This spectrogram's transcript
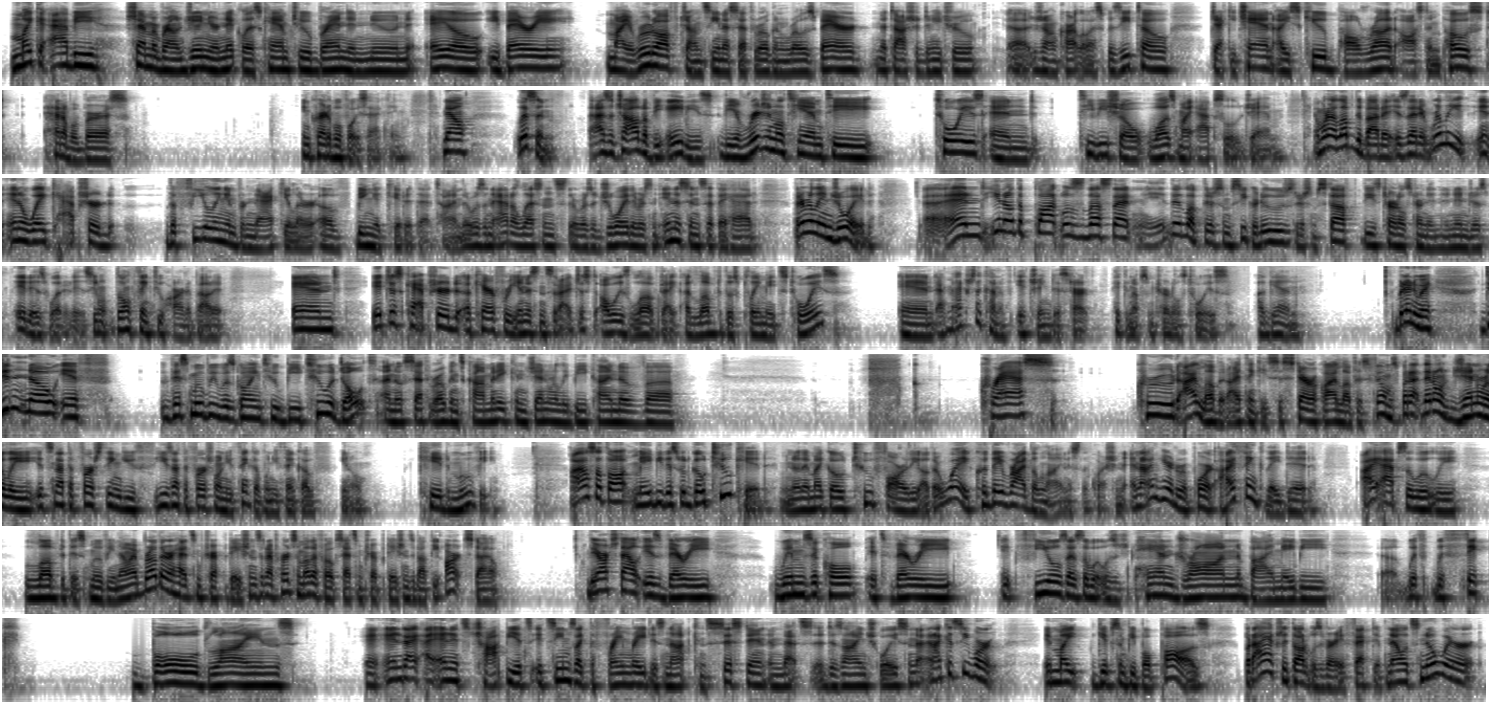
Micah Abbey, Shamon Brown Jr., Nicholas Cantu, Brandon Noon, Ayo Edebiri, Maya Rudolph, John Cena, Seth Rogen, Rose Baird, Natasha Demetriou, uh, Giancarlo Esposito, Jackie Chan, Ice Cube, Paul Rudd, Austin Post, Hannibal Buress. Incredible voice acting. Now, listen, as a child of the 80s, the original TMT toys and TV show was my absolute jam. And what I loved about it is that it really, in, in a way, captured the feeling and vernacular of being a kid at that time. There was an adolescence, there was a joy, there was an innocence that they had that I really enjoyed. Uh, and you know the plot was thus that eh, look there's some secret ooze there's some stuff. These turtles turned into ninjas. It is what it is. You don't don't think too hard about it. And it just captured a carefree innocence that i just always loved. I, I loved those playmates toys. And i'm actually kind of itching to start picking up some turtles toys again. But anyway didn't know if this movie was going to be too adult. I know seth rogen's comedy can generally be kind of uh, crass, crude. I love it. I think he's hysterical. I love his films, but they don't generally. It's not the first thing you. Th- he's not the first one you think of when you think of you know kid movie. I also thought maybe this would go too kid. You know, they might go too far the other way. Could they ride the line? Is the question. And I'm here to report. I think they did. I absolutely loved this movie. Now, my brother had some trepidations, and I've heard some other folks had some trepidations about the art style. The art style is very whimsical. It's very it feels as though it was hand drawn by maybe uh, with with thick, bold lines, and I, I, and it's choppy. It's it seems like the frame rate is not consistent, and that's a design choice. And and I could see where it might give some people pause, but I actually thought it was very effective. Now it's nowhere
